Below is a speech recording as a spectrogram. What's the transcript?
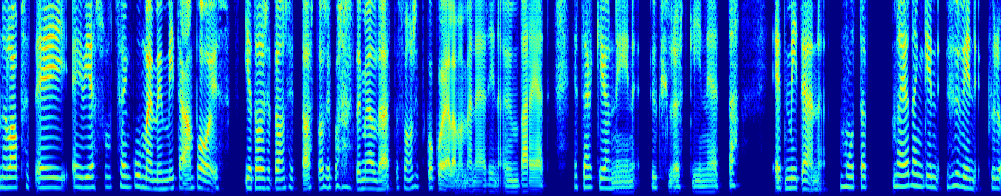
ne lapset ei, ei vie sulta sen kummemmin mitään pois. Ja toiset on sitten taas tosi paljon sitä mieltä, että se on sitten koko elämä menee siinä ympäri. Että et tämäkin on niin yksilöistä kiinni, että et miten. Mutta mä jotenkin hyvin kyllä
